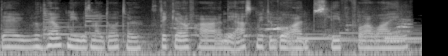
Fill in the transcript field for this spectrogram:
They will help me with my daughter, take care of her, and they ask me to go and sleep for a while.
